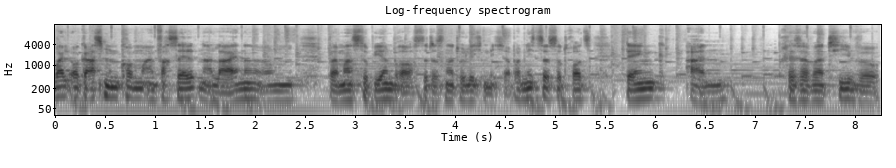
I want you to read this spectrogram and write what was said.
weil Orgasmen kommen einfach selten alleine. Ähm, beim Masturbieren brauchst du das natürlich nicht. Aber nichtsdestotrotz, denk an Präservative.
